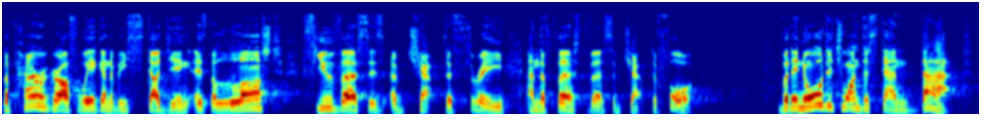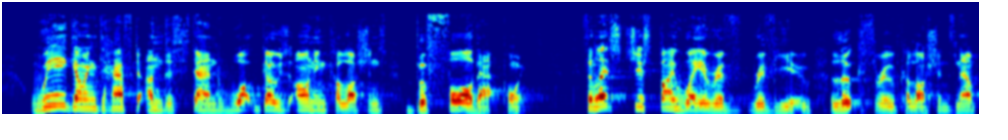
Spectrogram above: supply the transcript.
the paragraph we're going to be studying is the last few verses of chapter 3 and the first verse of chapter 4. But in order to understand that, we're going to have to understand what goes on in Colossians before that point. So let's just by way of rev- review look through Colossians. Now,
